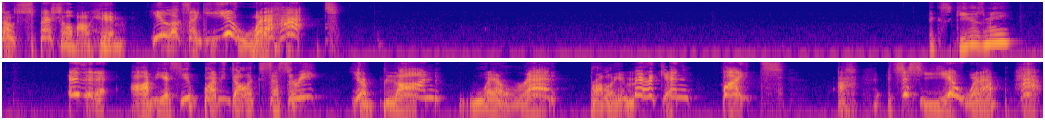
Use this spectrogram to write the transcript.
So special about him? He looks like you with a hat. Excuse me? Isn't it obvious, you Barbie doll accessory? You're blonde, wear red, probably American, fights. Uh, it's just you with a hat.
